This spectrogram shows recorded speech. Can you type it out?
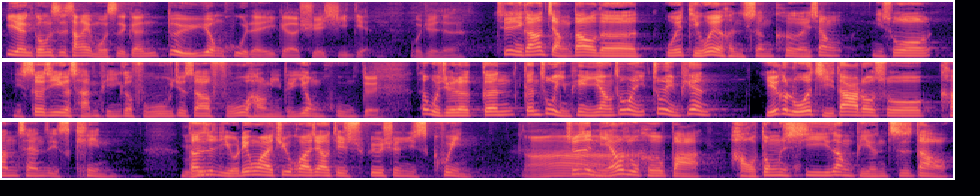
艺人公司商业模式跟对于用户的一个学习点，我觉得。其实你刚刚讲到的，我也体会很深刻。像你说。你设计一个产品、一个服务，就是要服务好你的用户。对。那我觉得跟跟做影片一样，做做影片有一个逻辑，大家都说 content is king，但是有另外一句话叫 distribution is queen。啊。就是你要如何把好东西让别人知道，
